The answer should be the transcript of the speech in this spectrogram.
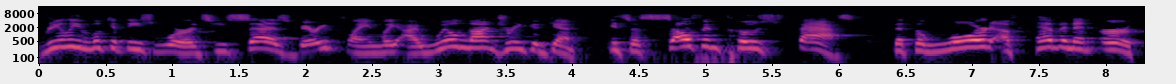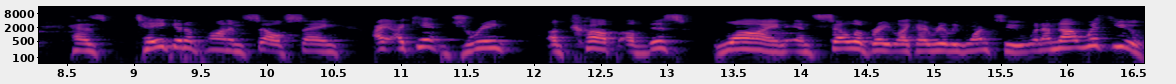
really look at these words, he says very plainly, I will not drink again. It's a self imposed fast that the Lord of heaven and earth has taken upon himself, saying, I, I, can't drink a cup of this wine and celebrate like I really want to when I'm not with you.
